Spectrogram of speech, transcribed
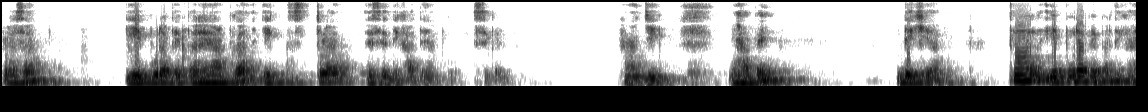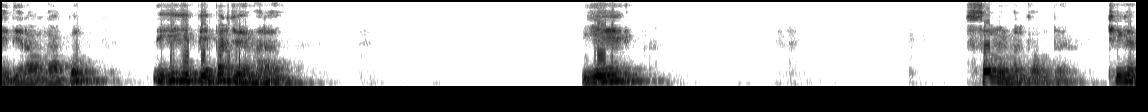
थोड़ा सा ये पूरा पेपर है आपका, एक थोड़ा ऐसे दिखाते हैं आपको, एक सेकंड हाँ जी, यहाँ पे देखिए आप। तो ये पूरा पेपर दिखाई दे रहा होगा आपको। देखिए ये पेपर जो है हमारा, ये सौ नंबर का होता है, ठीक है?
